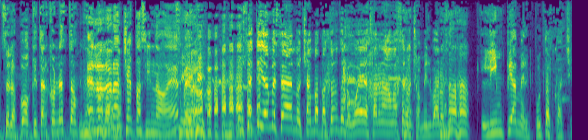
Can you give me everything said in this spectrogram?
se lo puedo quitar con esto. El olor a cheto sí no, ¿eh? Sí. Pero... Usted que ya me está dando chamba, patrón, te lo voy a dejar nada más en 8 mil baros. Límpiame el puto coche.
